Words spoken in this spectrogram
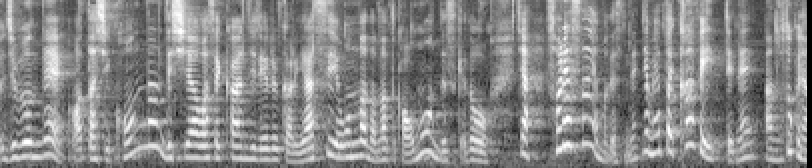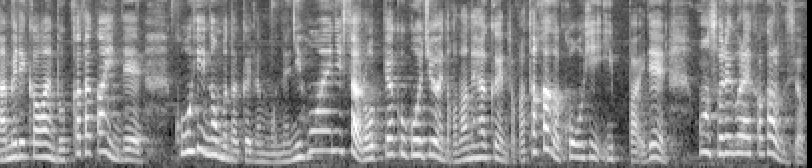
自分で私こんなんで幸せ感じれるから安い女だなとか思うんですけどじゃあそれさえもですねでもやっぱりカフェ行ってねあの特にアメリカは、物価高いんでコーヒー飲むだけでもね日本円にしたら650円とか700円とかたかがコーヒー1杯でもうそれぐらいかかるんですよ。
